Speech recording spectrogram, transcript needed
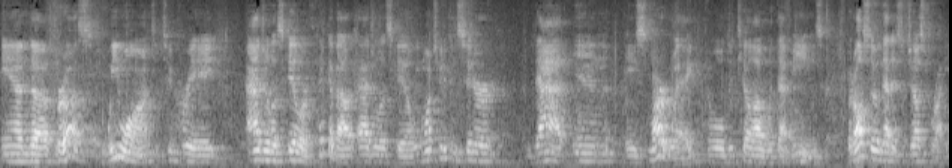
And uh, for us, we want to create Agile at scale or think about Agile at scale. We want you to consider that in a smart way, and we'll detail out what that means, but also that it's just right.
